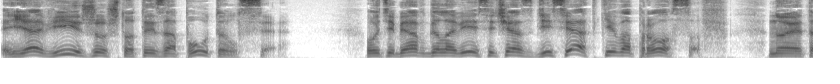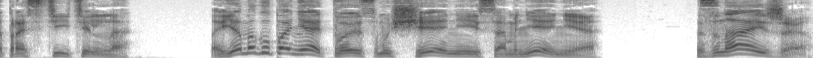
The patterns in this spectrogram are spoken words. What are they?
«Я вижу, что ты запутался. У тебя в голове сейчас десятки вопросов, но это простительно. Я могу понять твое смущение и сомнение. Знай же,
